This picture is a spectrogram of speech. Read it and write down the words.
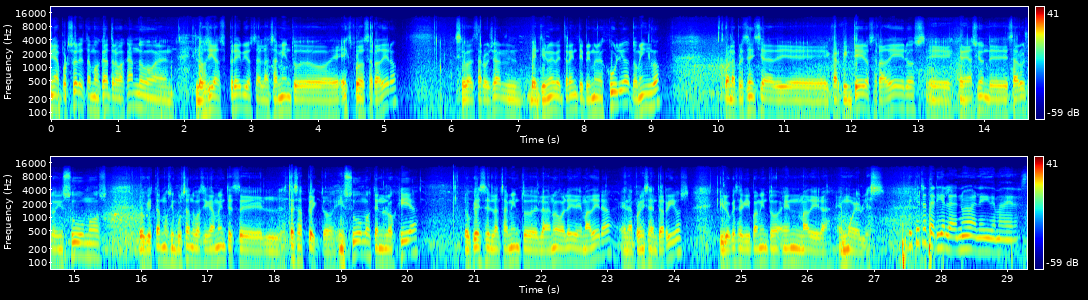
Mira, por suerte estamos acá trabajando en los días previos al lanzamiento de Expo de Cerradero. Se va a desarrollar el 29, 30 y 1 de julio, domingo, con la presencia de carpinteros, cerraderos, eh, generación de desarrollo de insumos. Lo que estamos impulsando básicamente es el, tres aspectos, insumos, tecnología lo que es el lanzamiento de la nueva ley de madera en la provincia de Entre Ríos y lo que es el equipamiento en madera, en muebles. ¿De qué trataría la nueva ley de maderas?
